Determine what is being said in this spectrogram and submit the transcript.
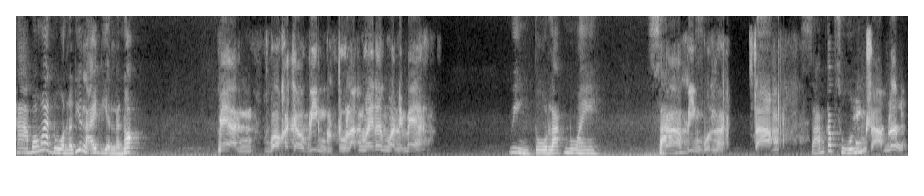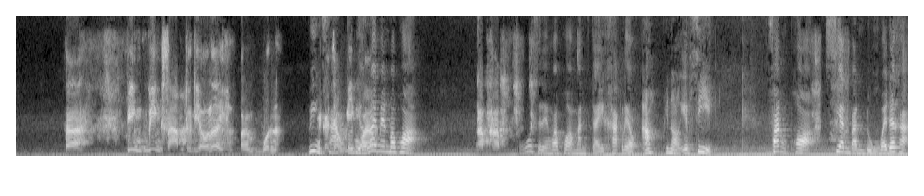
หาบ่มาโดนแล้วที่หลายเดือนแล้วเนาะแม่อันบอกเขาเจ้าวิ่งตัวรักน้อยได้งวดนี่แม่วิ่งตัวลักหน่วยสาอ่ามวิ่งบนน่ะสามสามกับศูนย์วิ่งสามเลยอ่าวิ่งวิ่งสามตัวเดียวเลยเอ่อบนน่ะ วิ่งก็สาจะมวิ่ตัวงเดียวมา เลยแม่นบ่พ่อ ครับครับโอ้แสดงว่าพ่อมั่นใจคักแล้ว เอ้า พี่น้องเอฟซีฟังพ่อเซียนบันดุงไว้เด้อค่ะ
